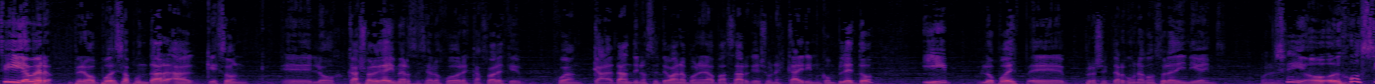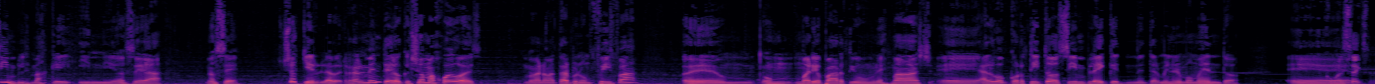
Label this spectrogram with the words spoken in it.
Sí, y- a ver. pero, pero podés apuntar a que son eh, los casual gamers, o sea, los jugadores casuales que juegan cada tanto y no se te van a poner a pasar que es un Skyrim completo, y lo podés eh, proyectar con una consola de indie games. ponele. Sí, o, o de juegos simples más que indie. O sea, no sé. Yo quiero, la- realmente lo que yo más juego es, me van a matar, pero un FIFA, eh, un Mario Party, un Smash, eh, algo cortito, simple y que me termine el momento. Eh, Como el sexo.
